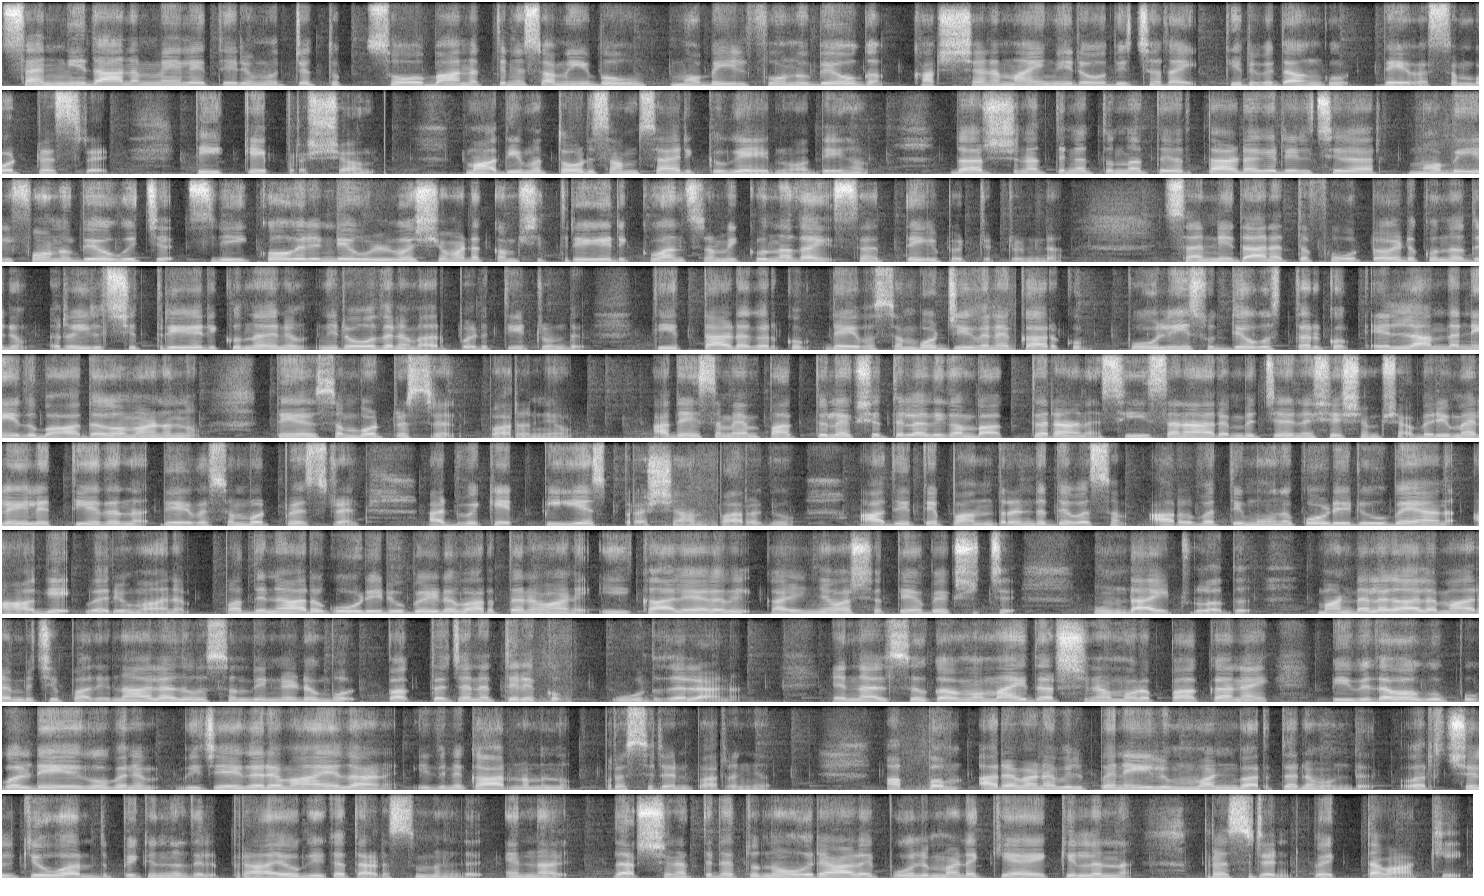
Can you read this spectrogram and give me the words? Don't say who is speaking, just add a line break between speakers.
സന്നിധാനം മേലെ തിരുമുറ്റത്തും സോപാനത്തിന് സമീപവും mobile phone ഉപയോഗം കർശനമായി നിരോധിച്ചതായി Thiruvithamkoor Devaswom board president T K Prashanth മാധ്യമത്തോട് സംസാരിക്കുകയായിരുന്നു അദ്ദേഹം. ദർശനത്തിനെത്തുന്ന തീർത്ഥാടകരിൽ ചിലർ മൊബൈൽ ഫോൺ ഉപയോഗിച്ച് ശ്രീകോവിലിന്റെ ഉൾവശമടക്കം ചിത്രീകരിക്കുവാൻ ശ്രമിക്കുന്നതായി ശ്രദ്ധയിൽപ്പെട്ടിട്ടുണ്ട്. സന്നിധാനത്ത് ഫോട്ടോ എടുക്കുന്നതിനും റീൽസ് ചിത്രീകരിക്കുന്നതിനും നിരോധനം ഏർപ്പെടുത്തിയിട്ടുണ്ട്. തീർത്ഥാടകർക്കും ദേവസ്വം ബോർഡ് ജീവനക്കാർക്കും പോലീസ് ഉദ്യോഗസ്ഥർക്കും എല്ലാം തന്നെ ഇത് ബാധകമാണെന്നും ദേവസ്വം ബോർഡ് പ്രസിഡന്റ് പറഞ്ഞു. അതേസമയം പത്തു ലക്ഷത്തിലധികം ഭക്തരാണ് സീസൺ ആരംഭിച്ചതിന് ശേഷം ശബരിമലയിൽ എത്തിയതെന്ന് Devaswom board president advocate P S Prashanth പറഞ്ഞു. ആദ്യത്തെ പന്ത്രണ്ട് ദിവസം അറുപത്തിമൂന്ന് കോടി രൂപയാണ് ആകെ വരുമാനം. പതിനാറ് കോടി രൂപയുടെ വർധനമാണ് ഈ കാലയളവിൽ കഴിഞ്ഞ വർഷത്തെ അപേക്ഷിച്ച് ഉണ്ടായിട്ടുള്ളത്. മണ്ഡലകാലം ആരംഭിച്ച് പതിനാല് ദിവസം പിന്നിടുമ്പോൾ ഭക്തജനത്തിരക്കും കൂടുതലാണ്. എന്നാൽ സുഗമമായി ദർശനം ഉറപ്പാക്കാനായി വിവിധ വകുപ്പുകളുടെ ഏകോപനം വിജയകരമായതാണ് ഇതിന് കാരണമെന്നും പ്രസിഡന്റ് പറഞ്ഞു. അപ്പം അരവണ വിൽപ്പനയിലും വൻ വർധനമുണ്ട്. വെർച്വൽ ക്യൂ വർദ്ധിപ്പിക്കുന്നതിൽ പ്രായോഗിക തടസ്സമുണ്ട്. എന്നാൽ ദർശനത്തിനെത്തുന്ന ഒരാളെ പോലും മടക്കി അയക്കില്ലെന്ന് പ്രസിഡന്റ് വ്യക്തമാക്കി.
